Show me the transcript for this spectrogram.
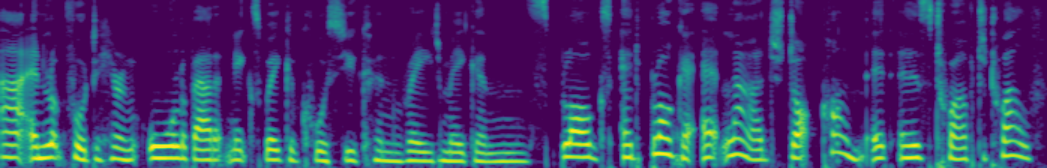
Uh, and look forward to hearing all about it next week. Of course, you can read Megan's blogs at bloggeratlarge.com. It is 12 to 12.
